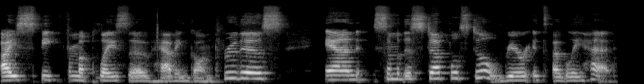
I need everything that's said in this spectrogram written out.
I speak from a place of having gone through this, and some of this stuff will still rear its ugly head.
